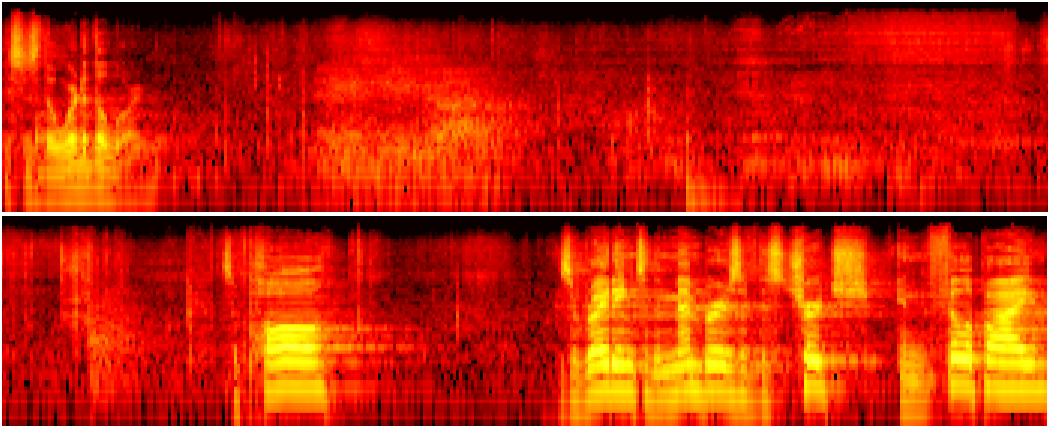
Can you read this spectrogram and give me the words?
This is the word of the Lord. So, Paul is writing to the members of this church in Philippi,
